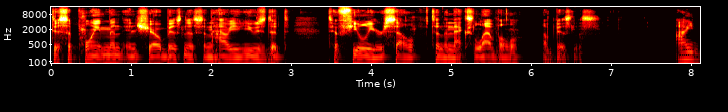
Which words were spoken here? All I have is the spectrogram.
disappointment in show business and how you used it to fuel yourself to the next level of business. I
